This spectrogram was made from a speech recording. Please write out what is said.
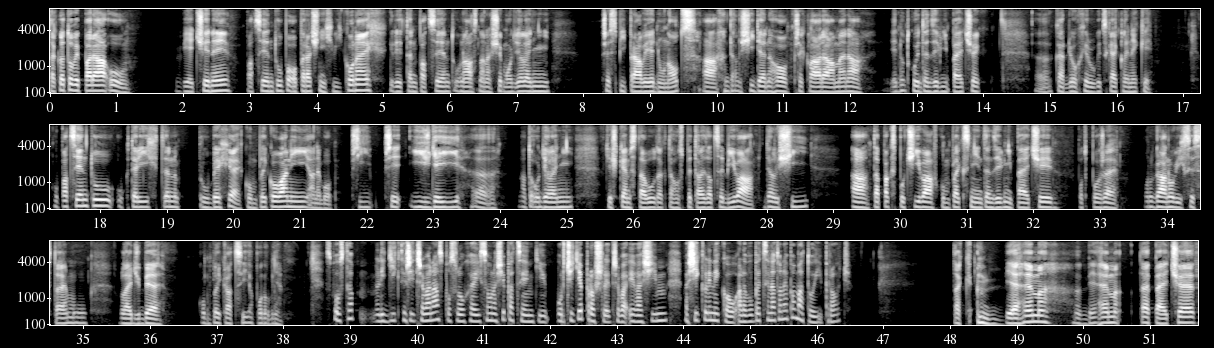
Takhle to vypadá u většiny pacientů po operačních výkonech, kdy ten pacient u nás na našem oddělení přespí právě jednu noc a další den ho překládáme na jednotku intenzivní péče eh, kardiochirurgické kliniky. U pacientů, u kterých ten průběh je komplikovaný anebo při, přijíždějí eh, na to oddělení v těžkém stavu, tak ta hospitalizace bývá delší a ta pak spočívá v komplexní intenzivní péči, v podpoře orgánových systémů, v léčbě komplikací a podobně. Spousta lidí, kteří třeba nás poslouchají, jsou naši pacienti. Určitě prošli třeba i vaším, vaší klinikou, ale vůbec si na to nepamatují. Proč? Tak během, během té péče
